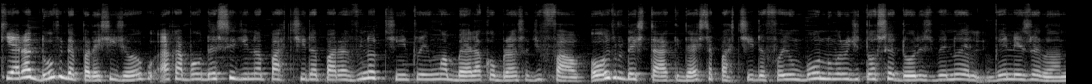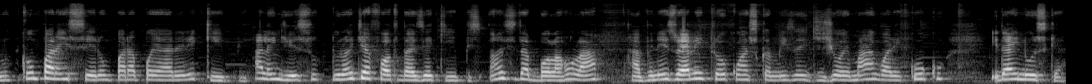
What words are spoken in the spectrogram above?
que era dúvida para este jogo, acabou decidindo a partida para Vinotinto em uma bela cobrança de falta. Outro destaque desta partida foi um bom número de torcedores venezuelanos que compareceram para apoiar a equipe. Além disso, durante a foto das equipes antes da bola rolar, a Venezuela entrou com as camisas de Joemar Guarecuco e da Inúsquia,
